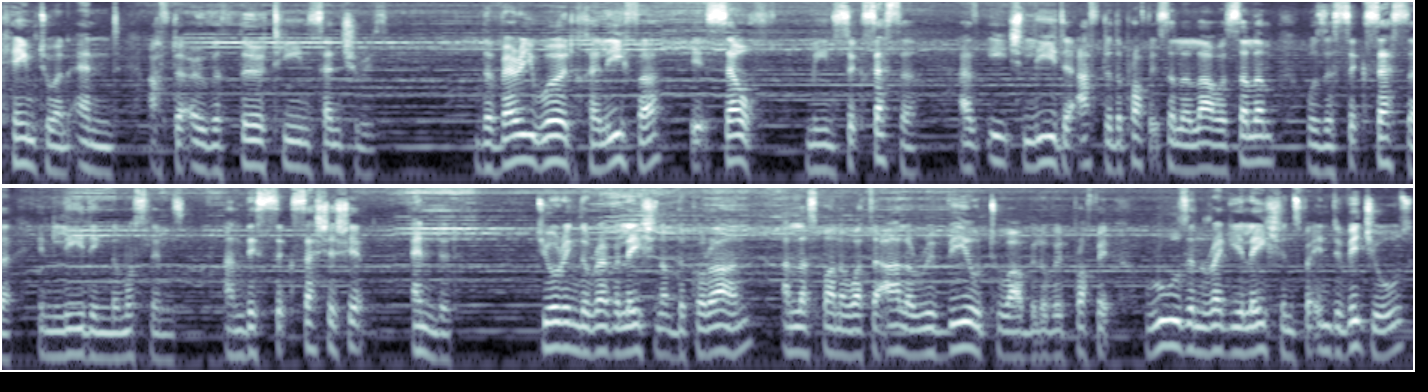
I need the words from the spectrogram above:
came to an end after over 13 centuries. The very word Khalifa itself means successor, as each leader after the Prophet ﷺ was a successor in leading the Muslims, and this successorship ended. During the revelation of the Quran, Allah subhanahu wa ta'ala revealed to our beloved Prophet rules and regulations for individuals,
